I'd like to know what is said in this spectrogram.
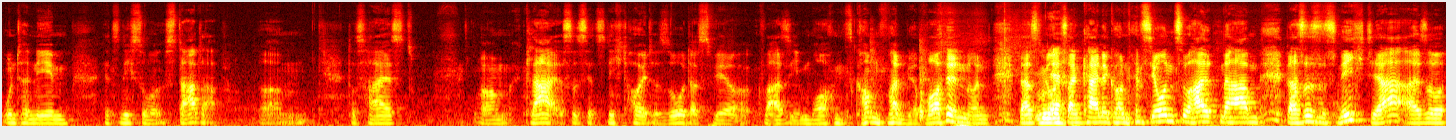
Unternehmen, jetzt nicht so Startup. Ähm, das heißt, ähm, klar, es ist jetzt nicht heute so, dass wir quasi morgens kommen, wann wir wollen und dass wir ja. uns an keine Konventionen zu halten haben. Das ist es nicht, ja. Also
